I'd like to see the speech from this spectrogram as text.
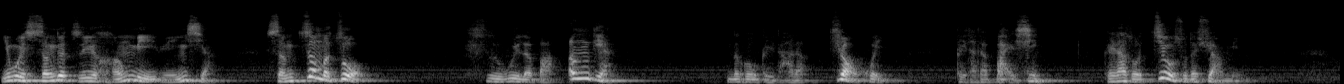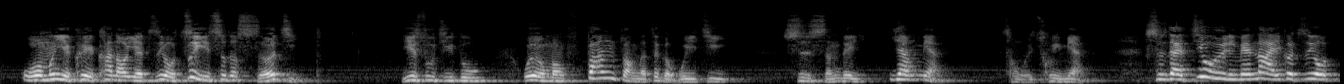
因为神的旨意很明明显，神这么做是为了把恩典能够给他的教会，给他的百姓，给他所救赎的选民。我们也可以看到，也只有这一次的舍己，耶稣基督。为我们翻转了这个危机，使神的央面成为催面，是在旧约里面那一个只有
